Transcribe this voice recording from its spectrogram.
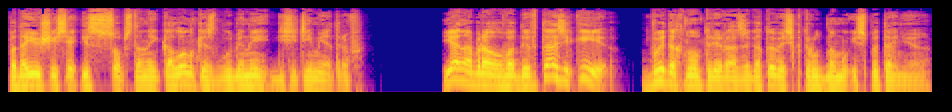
подающейся из собственной колонки с глубины десяти метров. Я набрал воды в тазик и выдохнул три раза, готовясь к трудному испытанию.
